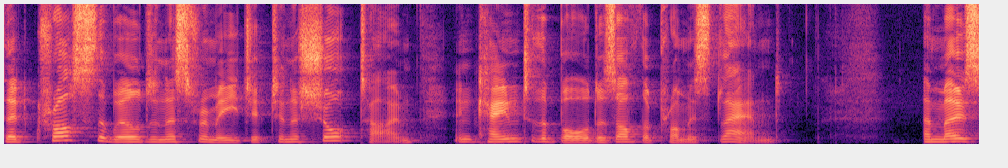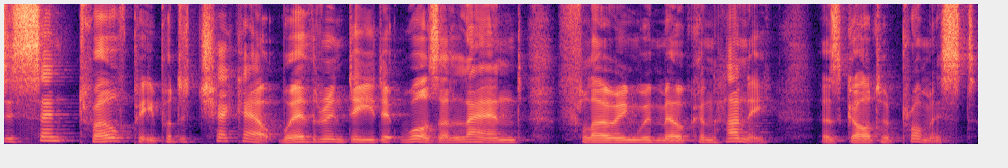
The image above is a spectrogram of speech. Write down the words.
They'd crossed the wilderness from Egypt in a short time and came to the borders of the promised land. And Moses sent twelve people to check out whether indeed it was a land flowing with milk and honey, as God had promised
